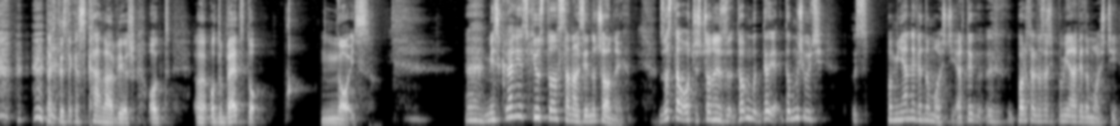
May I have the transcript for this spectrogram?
tak, to jest taka skala, wiesz, od, e, od bed do noise. Mieszkaniec Houston w Stanach Zjednoczonych. Został oczyszczony z... To, to, to musi być pomijane wiadomości. Artyk... Portal nazywa się pomijane wiadomości.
